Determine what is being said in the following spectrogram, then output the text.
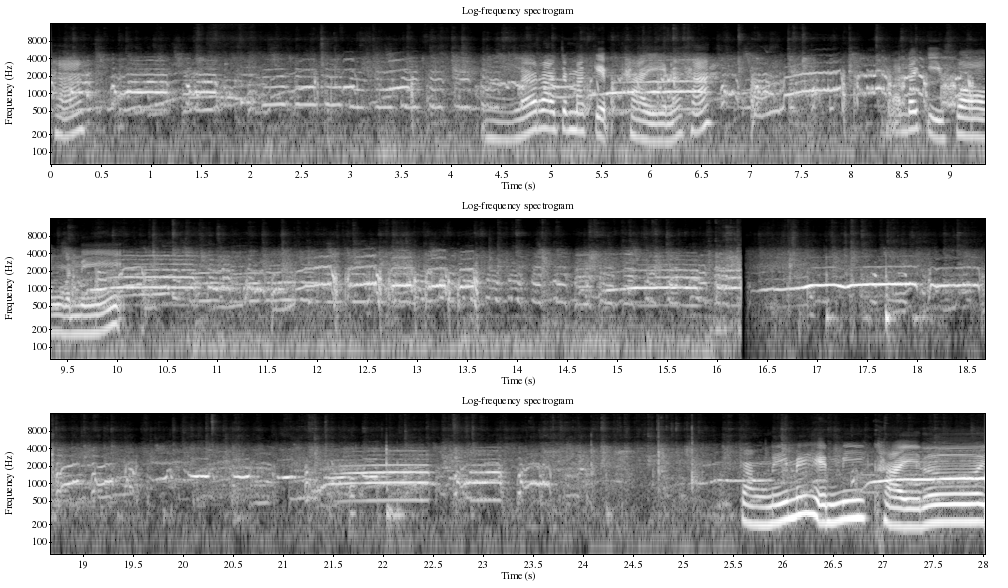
นะคะแล้วเราจะมาเก็บไข่นะคะว่าได้กี่ฟองวันนี้ฝั่งนี้ไม่เห็นมีไข่เลย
